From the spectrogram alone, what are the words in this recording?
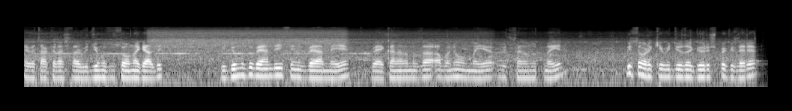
Evet arkadaşlar videomuzun sonuna geldik. Videomuzu beğendiyseniz beğenmeyi ve kanalımıza abone olmayı lütfen unutmayın. Bir sonraki videoda görüşmek üzere.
